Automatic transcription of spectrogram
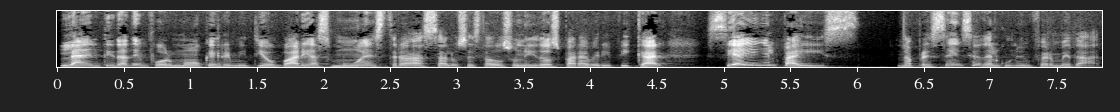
La entidad informó que remitió varias muestras a los Estados Unidos para verificar si hay en el país la presencia de alguna enfermedad.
